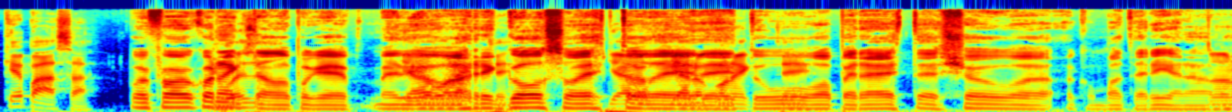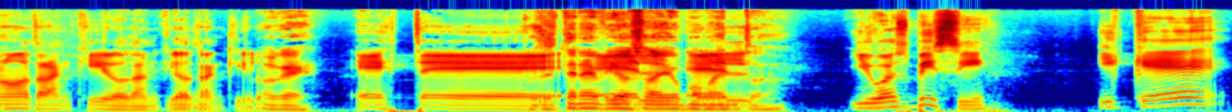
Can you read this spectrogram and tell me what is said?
¿Qué pasa? Por favor, conéctalo, porque medio arriesgoso esto Ya de, tú operar este show uh, con batería. No, No, no, tranquilo, tranquilo, tranquilo. Ok. Este. Nervioso ahí un momento. USB-C. ¿Y qué,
